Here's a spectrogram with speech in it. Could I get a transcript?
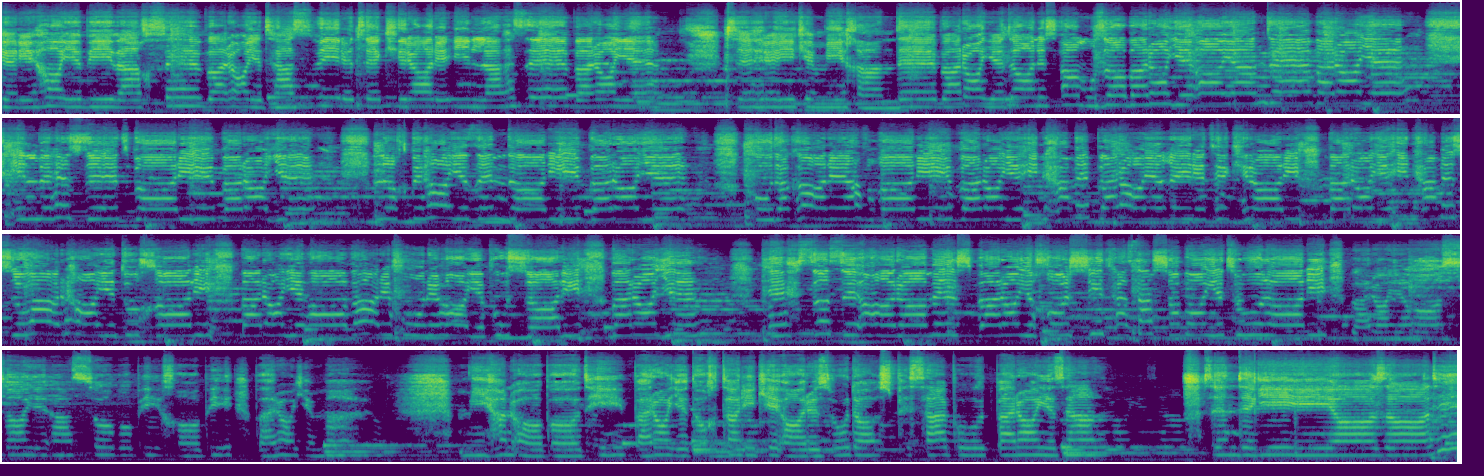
گریه های بیوقفه برای تصویر تکرار این لحظه برای چهره ای که میخنده برای دانش آموزا برای آینده. من. میهن آبادی برای دختری که آرزو داشت پسر بود برای زن. زندگی آزادی.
